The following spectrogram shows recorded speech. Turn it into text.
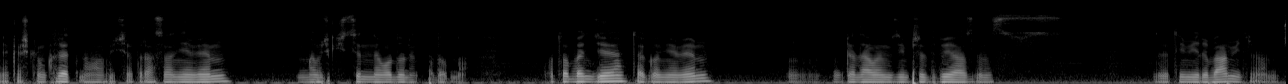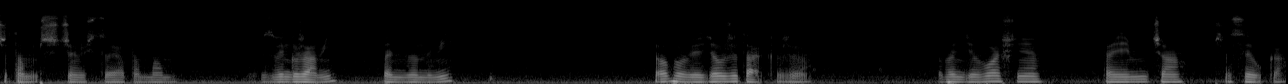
Jakaś konkretna ma być ta trasa, nie wiem. Ma być jakiś cenny ładunek podobno. Co to będzie, tego nie wiem. Mm, Gadałem z nim przed wyjazdem z, z tymi rybami, czy tam z czymś, co ja tam mam z węgorzami pędzonymi, to powiedział, że tak, że to będzie właśnie tajemnicza przesyłka,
